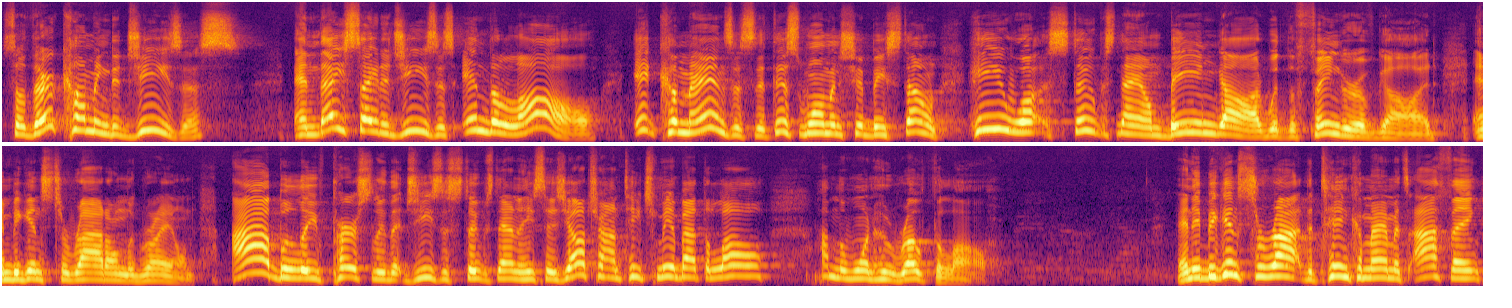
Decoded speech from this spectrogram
So they're coming to Jesus, and they say to Jesus, In the law, it commands us that this woman should be stoned. He stoops down, being God, with the finger of God, and begins to write on the ground. I believe personally that Jesus stoops down and he says, Y'all trying to teach me about the law? I'm the one who wrote the law. And he begins to write the Ten Commandments, I think,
